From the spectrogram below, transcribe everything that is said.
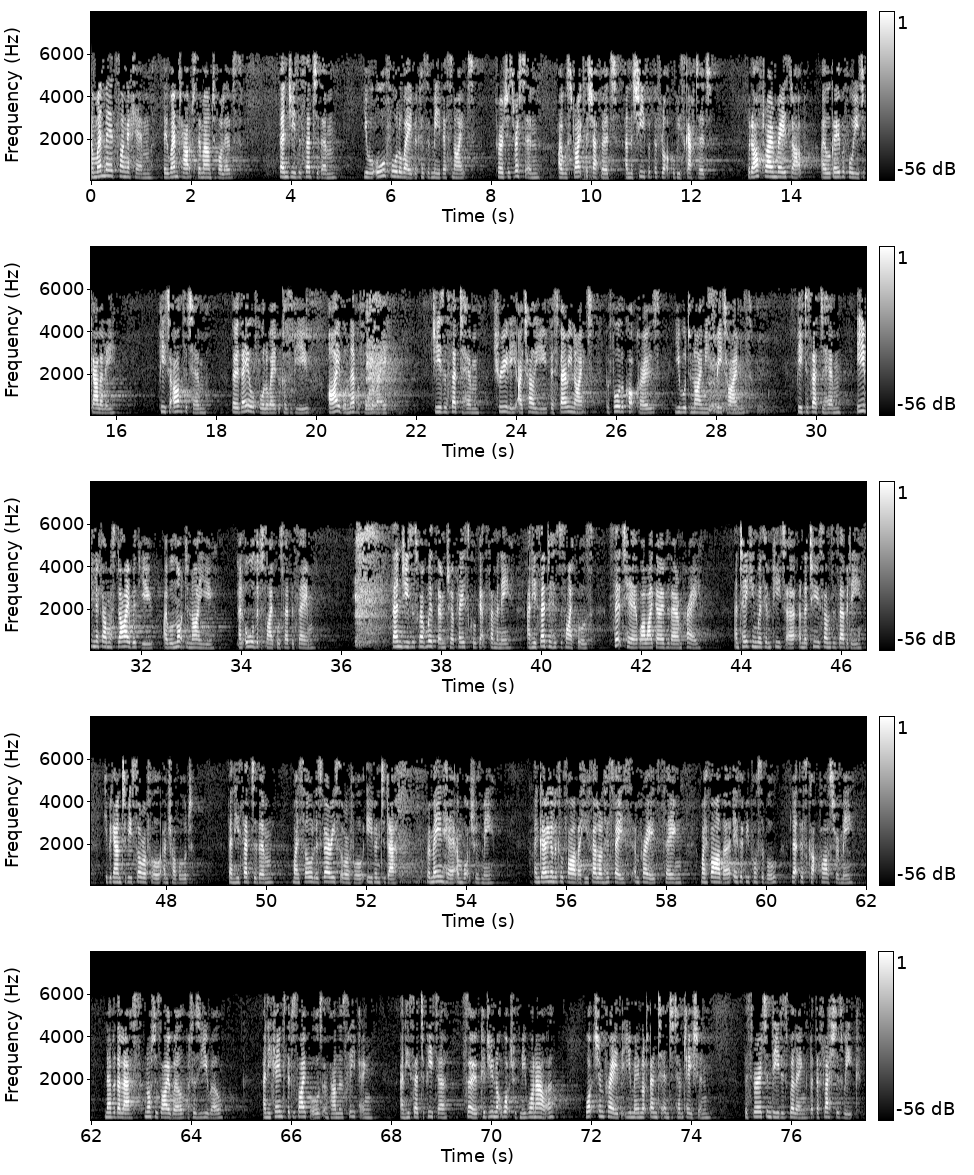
And when they had sung a hymn, they went out to the Mount of Olives. Then Jesus said to them, You will all fall away because of me this night, for it is written, I will strike the shepherd, and the sheep of the flock will be scattered. But after I am raised up, I will go before you to Galilee. Peter answered him, Though they all fall away because of you, I will never fall away. Jesus said to him, Truly, I tell you, this very night, before the cock crows, you will deny me three times. Peter said to him, Even if I must die with you, I will not deny you. And all the disciples said the same. Then Jesus went with them to a place called Gethsemane, and he said to his disciples, Sit here while I go over there and pray. And taking with him Peter and the two sons of Zebedee, he began to be sorrowful and troubled. Then he said to them, My soul is very sorrowful, even to death. Remain here and watch with me. And going a little farther, he fell on his face and prayed, saying, My Father, if it be possible, let this cup pass from me. Nevertheless, not as I will, but as you will. And he came to the disciples and found them sleeping. And he said to Peter, So, could you not watch with me one hour? Watch and pray that you may not enter into temptation. The spirit indeed is willing, but the flesh is weak.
